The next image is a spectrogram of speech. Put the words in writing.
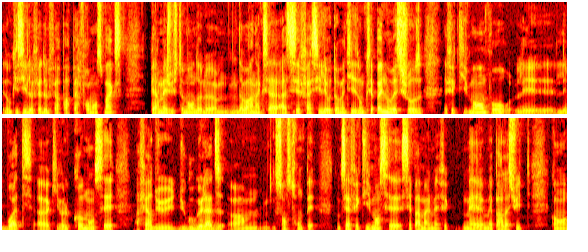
Et donc ici, le fait de le faire par Performance Max permet justement d'avoir un accès assez facile et automatisé. Donc c'est pas une mauvaise chose effectivement pour les, boîtes euh, qui veulent commencer à faire du, Google Ads euh, sans se tromper. Donc ça effectivement c'est pas mal, mais, par la suite, quand,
